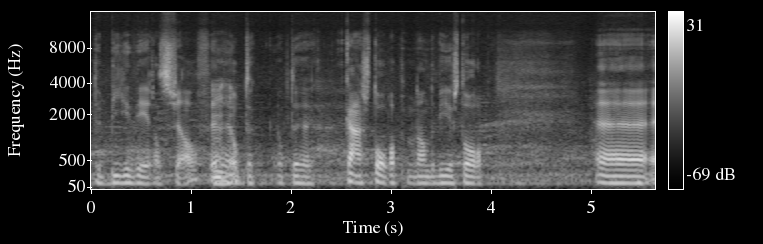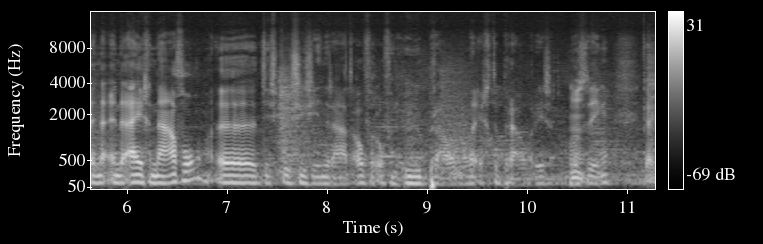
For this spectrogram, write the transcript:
de bierwereld zelf. Mhm. op, de, op de kaastolp, maar dan de bierstolp. Eh, en, en de eigen navel. Eh, discussies inderdaad over of een huurbrouwer wel een echte brouwer is. En dat soort dingen. Kijk,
